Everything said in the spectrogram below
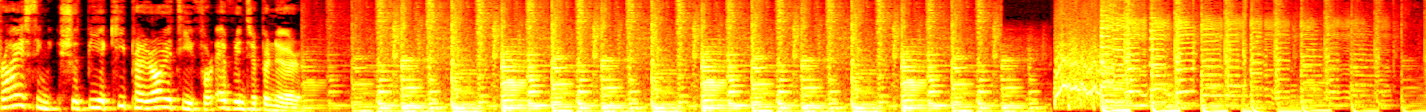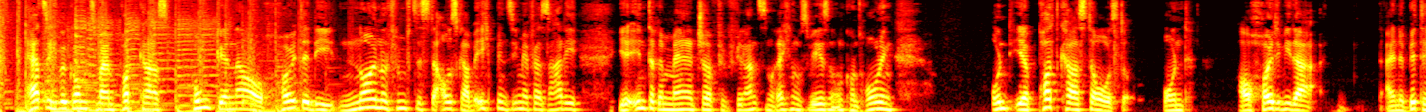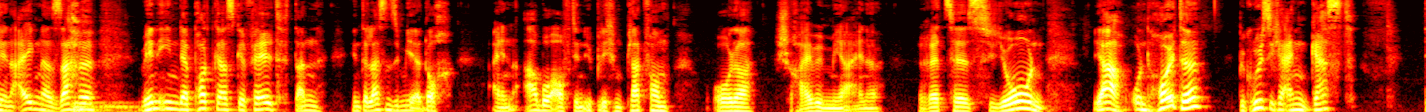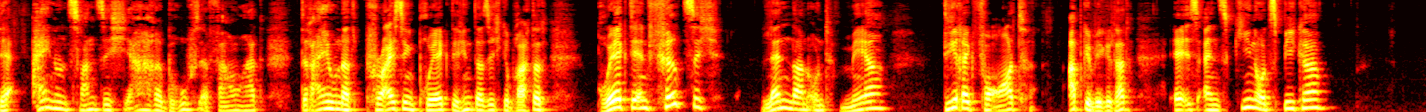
pricing should be a key priority for every entrepreneur. Herzlich willkommen zu meinem Podcast Punkt Genau. Heute die 59. Ausgabe. Ich bin Simir Versadi, Ihr Interim Manager für Finanzen, Rechnungswesen und Controlling und Ihr Podcast-Host. Und auch heute wieder eine Bitte in eigener Sache. Wenn Ihnen der Podcast gefällt, dann hinterlassen Sie mir doch ein Abo auf den üblichen Plattformen oder schreibe mir eine Rezession. Ja, und heute begrüße ich einen Gast, der 21 Jahre Berufserfahrung hat, 300 Pricing-Projekte hinter sich gebracht hat, Projekte in 40 Ländern und mehr direkt vor Ort abgewickelt hat. Er ist ein Keynote-Speaker,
